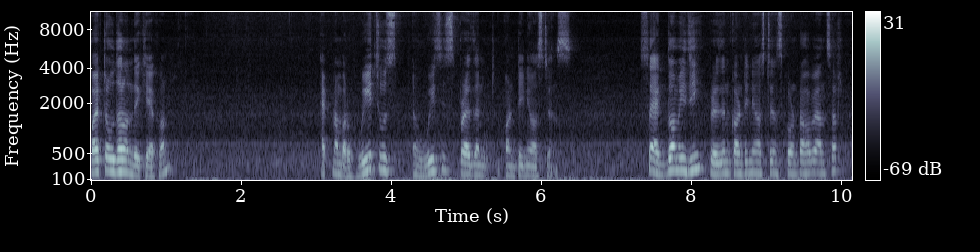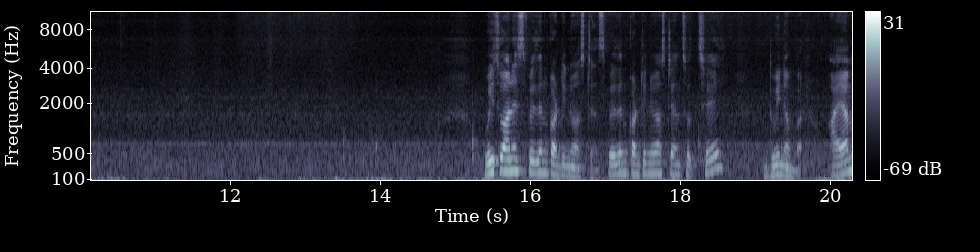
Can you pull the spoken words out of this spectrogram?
কয়েকটা উদাহরণ দেখি এখন। এক নম্বর which which which is present continuous tense so একদম ইজি প্রেজেন্ট কন্টিনিউয়াস টেন্স কোনটা হবে answer which one is present continuous tense present continuous tense হচ্ছে দুই নম্বর। আই অ্যাম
